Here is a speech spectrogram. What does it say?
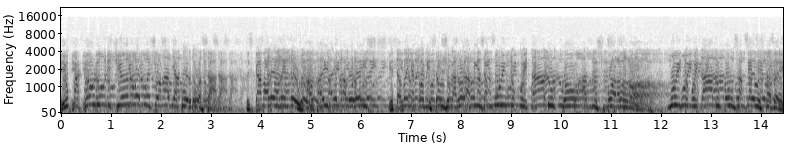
E o pacão do Cristiano vai funcionar de acordo, moçada. Os cavaleiros em touro, Altair contra Bolês e também a comissão jogador avisa muito cuidado com as esporas no nó. Muito cuidado com os apelos também.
